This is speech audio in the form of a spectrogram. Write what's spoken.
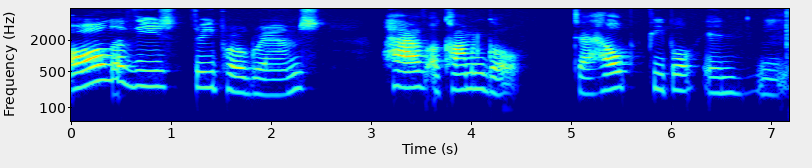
All of these three programs have a common goal to help people in need.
